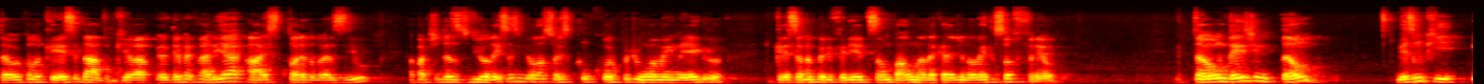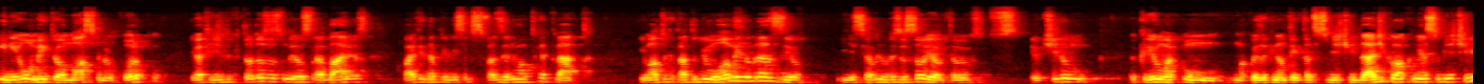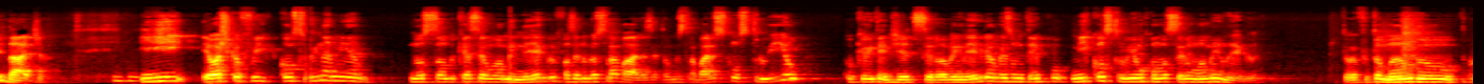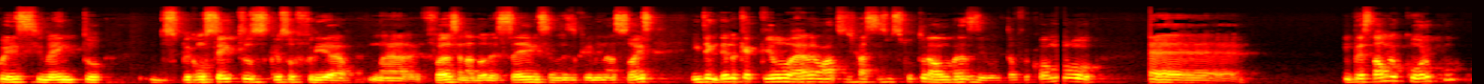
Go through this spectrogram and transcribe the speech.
Então eu coloquei esse dado, que eu, eu interpretaria a história do Brasil a partir das violências e violações que o corpo de um homem negro que cresceu na periferia de São Paulo na década de 90 sofreu. Então, desde então, mesmo que em nenhum momento eu mostre meu corpo, eu acredito que todos os meus trabalhos partem da premissa de se fazer um autorretrato. E um autorretrato de um homem no Brasil, e esse homem no Brasil sou eu. Então eu, eu tiro, eu crio uma, um, uma coisa que não tem tanta subjetividade e coloco minha subjetividade. Uhum. E eu acho que eu fui construindo a minha noção do que é ser um homem negro fazendo meus trabalhos. Então meus trabalhos construíam o que eu entendia de ser homem negro e ao mesmo tempo me construíam como ser um homem negro. Então eu fui tomando conhecimento dos preconceitos que eu sofria na infância, na adolescência, nas discriminações entendendo que aquilo era um ato de racismo estrutural no Brasil. Então foi como é, emprestar o meu corpo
